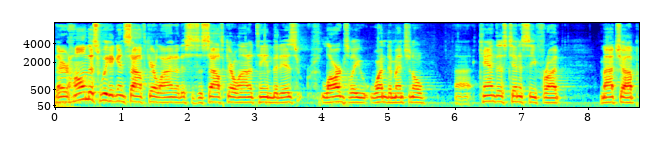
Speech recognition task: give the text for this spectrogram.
They're at home this week against South Carolina. This is a South Carolina team that is largely one dimensional. Uh, Kansas Tennessee front matchup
